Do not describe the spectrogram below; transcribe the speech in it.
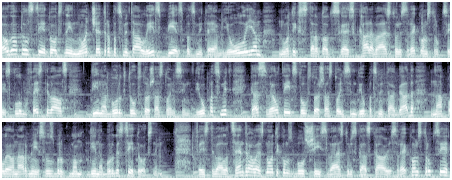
Daugopils cietoksnī no 14. līdz 15. jūlijam notiks starptautiskais kara vēstures rekonstrukcijas klubu festivāls Dinaburg 1812, kas veltīts 1812. gada Napoleona armijas uzbrukumam Dinaburgas cietoksnim. Festivāla centrālais notikums būs šīs vēsturiskās kaujas rekonstrukcija,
